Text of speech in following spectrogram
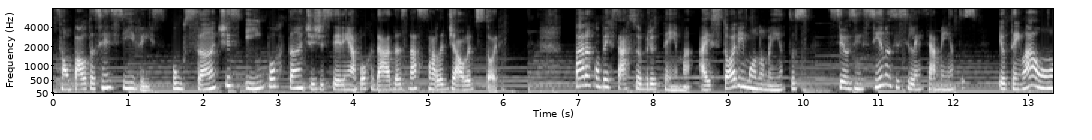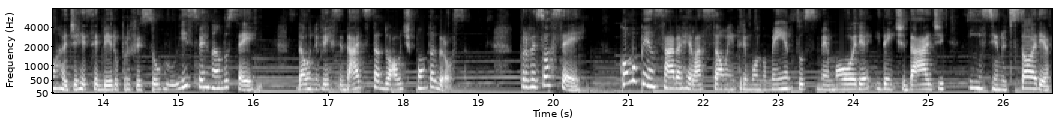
São pautas sensíveis, pulsantes e importantes de serem abordadas na sala de aula de história. Para conversar sobre o tema A História em Monumentos, seus ensinos e silenciamentos, eu tenho a honra de receber o professor Luiz Fernando Serri, da Universidade Estadual de Ponta Grossa. Professor Serri, como pensar a relação entre monumentos, memória, identidade e ensino de história?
